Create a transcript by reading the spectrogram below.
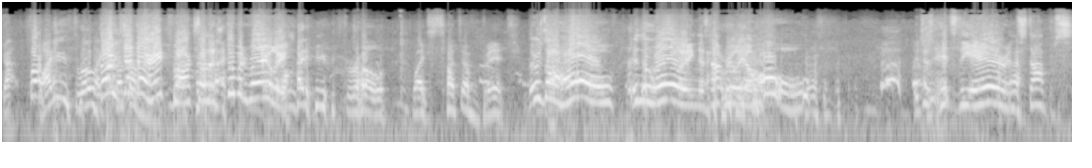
God, why do you throw like Don't such set the a, hitbox on that stupid railing! Why do you throw like such a bitch? There's a hole in the railing that's not really a hole. It just hits the air and stops.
